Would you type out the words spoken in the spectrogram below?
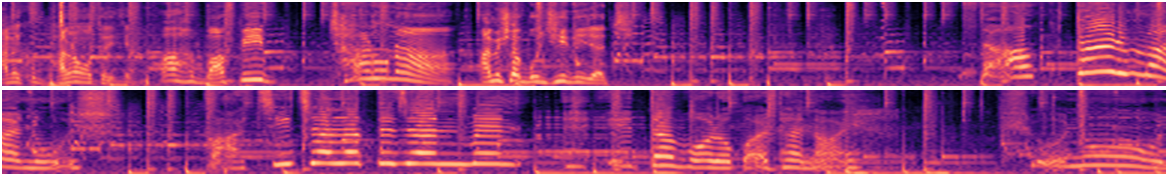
আমি খুব ভালো মতোই জানি। আহ বাপি ছাড়ো না। আমি সব বুঝিয়ে দিয়ে যাচ্ছি। ডাক্তার মানুষ কাচি চালাতে জানবেন এটা বড় কথা নয়। শুনুন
